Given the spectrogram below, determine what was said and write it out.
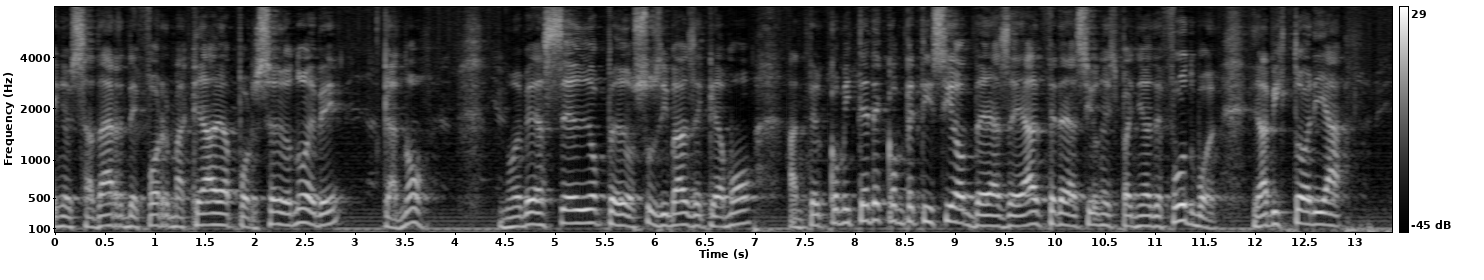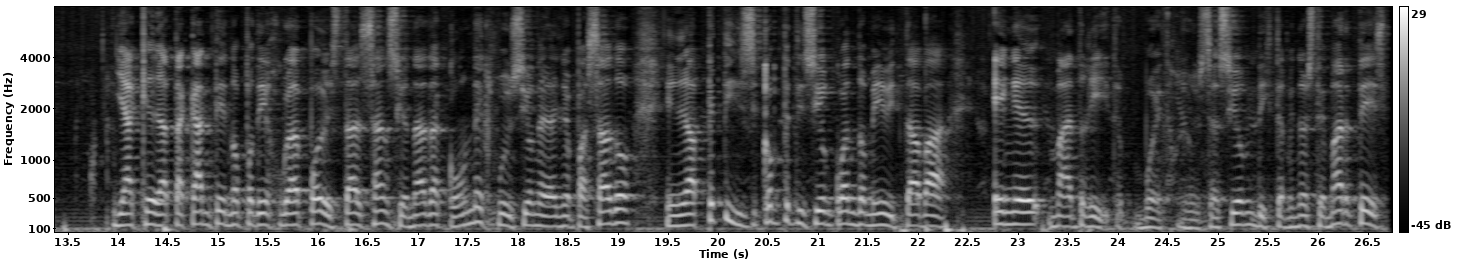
en el Sadar de forma clara por 0-9 ganó 9 a 0, pero su rival reclamó ante el Comité de Competición de la Real Federación Española de Fútbol la victoria ya que el atacante no podía jugar por estar sancionada con una expulsión el año pasado en la competición cuando militaba en el Madrid. Bueno, la organización dictaminó este martes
